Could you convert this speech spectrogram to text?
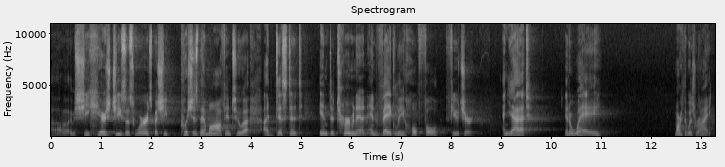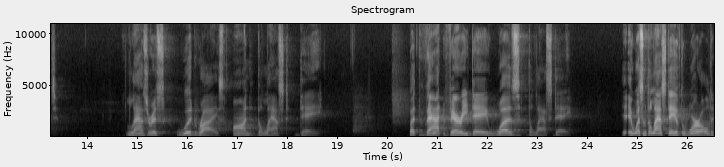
Uh, she hears Jesus' words, but she pushes them off into a, a distant, indeterminate, and vaguely hopeful future. And yet, in a way, Martha was right. Lazarus would rise on the last day. But that very day was the last day. It wasn't the last day of the world,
